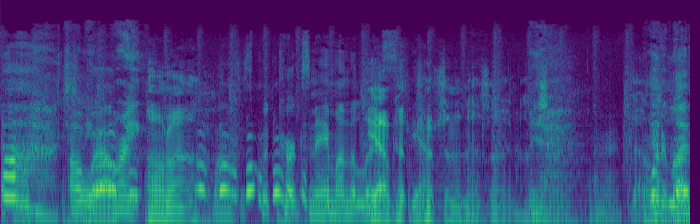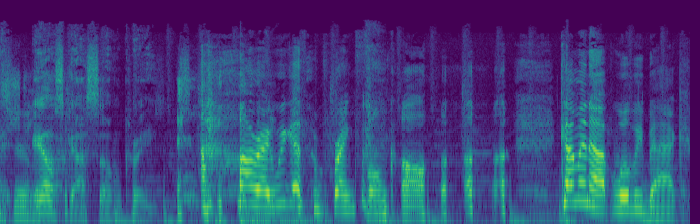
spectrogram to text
Oh, oh well. Great. All right. Well, just put Kirk's name on the list. Yeah, I'm Kirk's in this. All right. I'm Yeah. sorry. All right. God. bless Anybody else got something crazy? All right, we got the prank phone call. Coming up, we'll be back.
